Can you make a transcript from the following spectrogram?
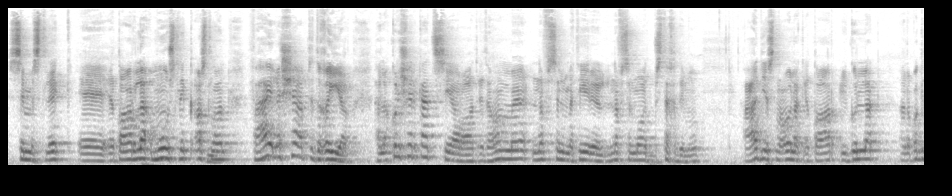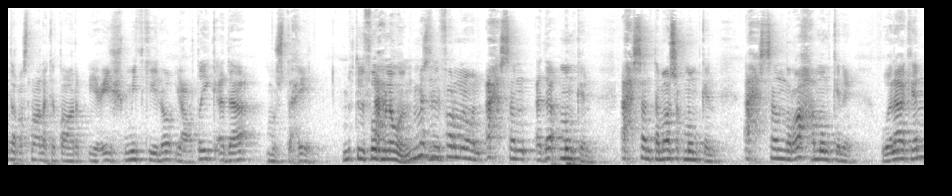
semi-slick إطار لا مو slick أصلا. فهاي الأشياء بتتغير. هلا كل شركات السيارات إذا هم نفس ال material نفس المواد بيستخدموا عادي يصنعوا لك إطار يقول لك أنا بقدر أصنع لك إطار يعيش 100 كيلو يعطيك أداء مستحيل. مثل الفورمولا 1 مثل الفورمولا 1 أحسن أداء ممكن. أحسن تماسك ممكن. أحسن راحة ممكنة. ولكن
